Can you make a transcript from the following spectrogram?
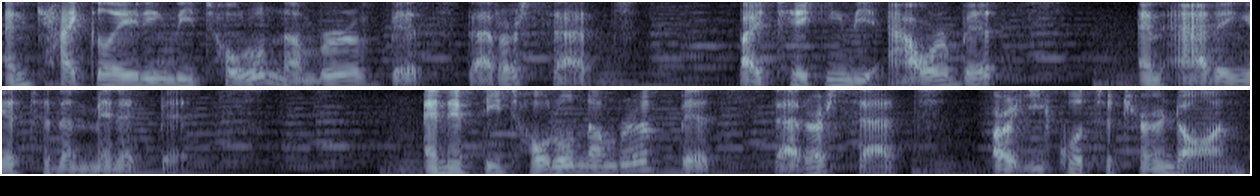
and calculating the total number of bits that are set by taking the hour bits and adding it to the minute bits. And if the total number of bits that are set are equal to turned on,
